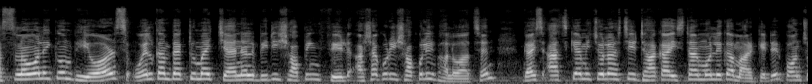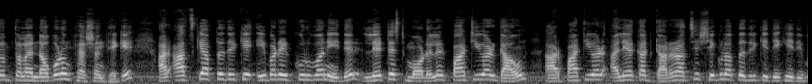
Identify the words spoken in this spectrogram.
আসসালামু আলাইকুম viewers, welcome back to my channel BD shopping field. আশা করি সকলেই ভালো আছেন। গাইস, আজকে আমি চলে আসছি ঢাকা ইস্টার মল্লিকা মার্কেটের পঞ্চম তলায় নবরং ফ্যাশন থেকে। আর আজকে আপনাদেরকে এবারের কুরবানি ঈদের লেটেস্ট মডেলের পার্টিওয়ার গাউন আর পার্টিওয়ার আলিয়া কাট গারার আছে, সেগুলো আপনাদেরকে দেখিয়ে দিব।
